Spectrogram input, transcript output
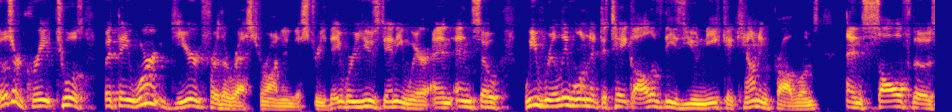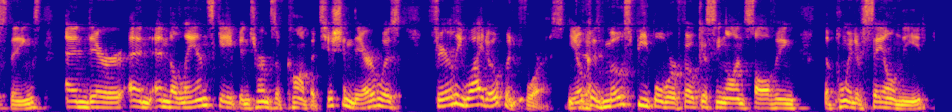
Those are great tools, but they weren't geared for the restaurant industry. They were used anywhere. And, and so we really wanted to take all of these unique accounting problems and solve those things. And there, and, and the landscape in terms of competition there was fairly wide open for us, you know, because yeah. most people were focusing on solving the point of sale need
